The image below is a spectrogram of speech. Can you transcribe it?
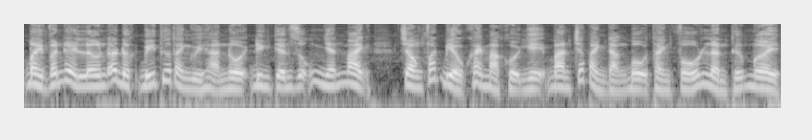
Bảy vấn đề lớn đã được Bí thư Thành ủy Hà Nội Đinh Tiến Dũng nhấn mạnh trong phát biểu khai mạc hội nghị Ban chấp hành Đảng bộ thành phố lần thứ 10.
